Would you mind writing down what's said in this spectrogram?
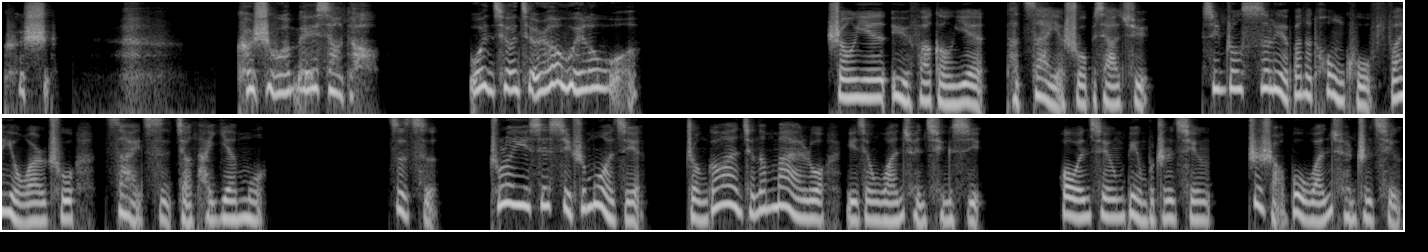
可是，可是我没想到，文清竟然为了我。声音愈发哽咽，他再也说不下去，心中撕裂般的痛苦翻涌而出，再次将他淹没。自此，除了一些细枝末节，整个案情的脉络已经完全清晰。霍文清并不知情。至少不完全知情，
